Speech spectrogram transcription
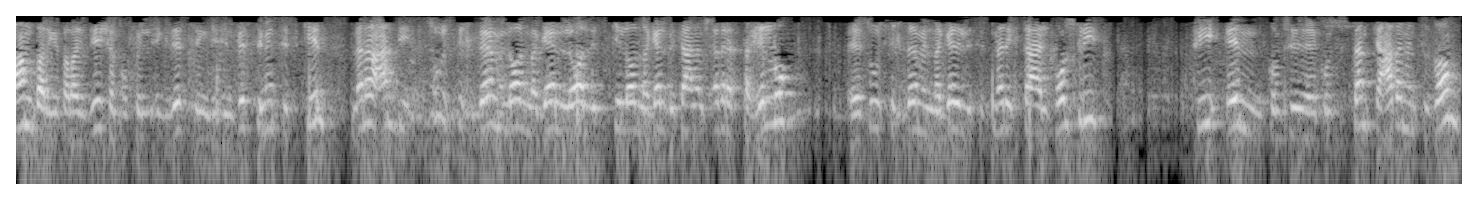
under utilization of ال existing investment scale إن أنا عندي سوء استخدام اللي هو المجال اللي هو ال scale اللي هو المجال بتاعنا مش قادر أستغله سوء استخدام المجال الاستثماري بتاع ال poultry في inconsistency عدم انتظام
